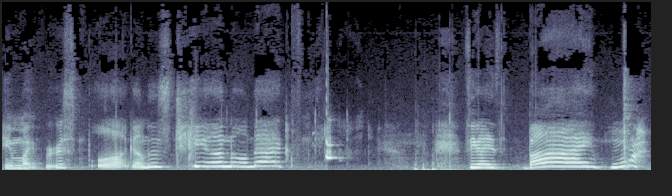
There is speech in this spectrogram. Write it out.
in my first vlog on this channel next see you guys bye Mwah.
